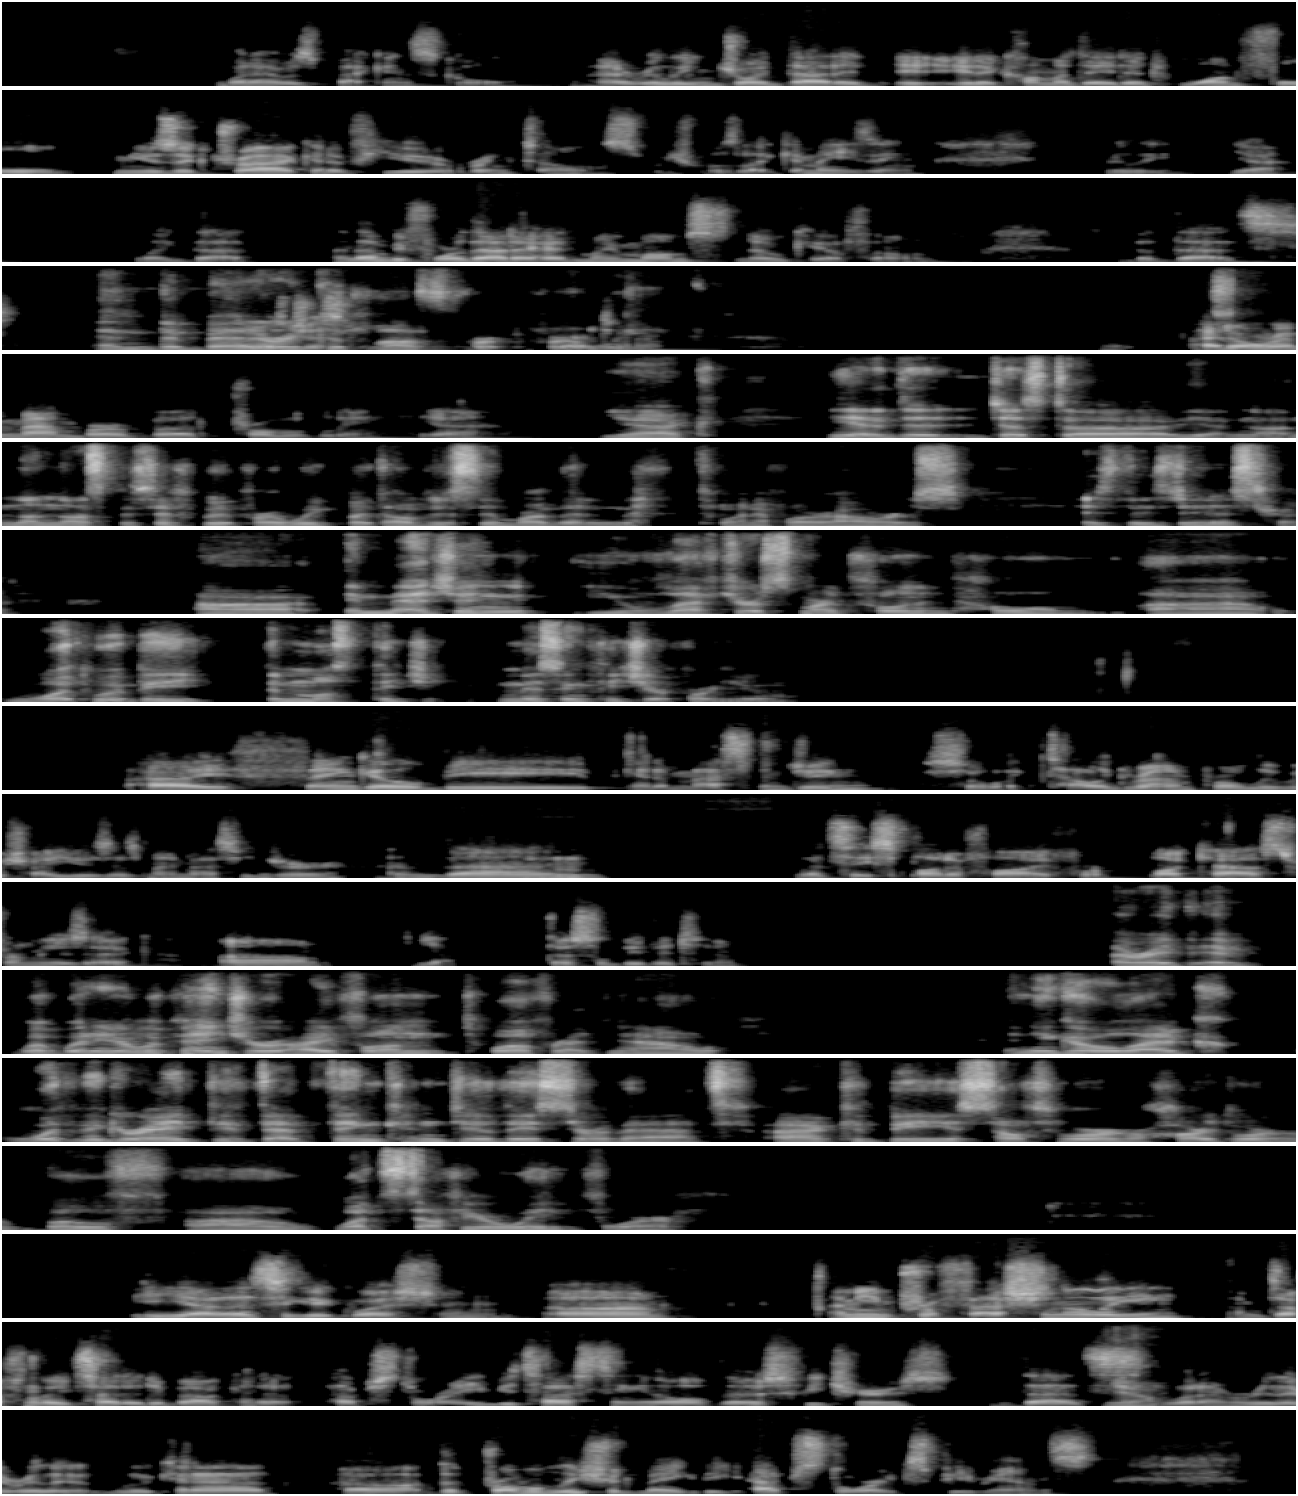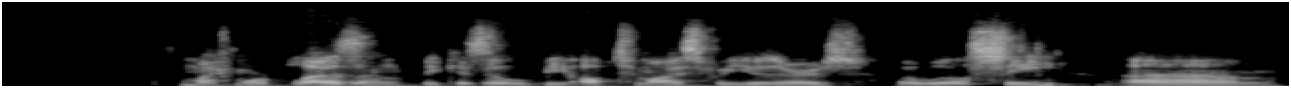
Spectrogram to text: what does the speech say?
when I was back in school. I really enjoyed that. It, it, it, accommodated one full music track and a few ringtones, which was like amazing. Really, yeah, like that. And then before that, I had my mom's Nokia phone, but that's. And the battery could last for, for a week. I don't remember, but probably, yeah. Yeah, yeah, just uh, yeah, not, not not specifically for a week, but obviously more than twenty four hours is these days. That's true. Uh, imagine you left your smartphone at home. Uh, what would be the most missing feature for you? I think it'll be kind of messaging. So like Telegram probably, which I use as my messenger. And then mm-hmm. Let's say Spotify for podcasts or music. Um, yeah, those will be the two. All right. And when you're looking at your iPhone 12 right now, and you go like, "Wouldn't be great if that thing can do this or that. Uh, could be software or hardware or both. Uh, what stuff you're waiting for? Yeah, that's a good question. Um, I mean, professionally, I'm definitely excited about kind of App Store A/B testing and all of those features. That's yeah. what I'm really, really looking at. Uh, that probably should make the App Store experience much more pleasant because it will be optimized for users. But we'll see. Um,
